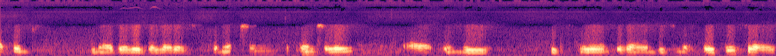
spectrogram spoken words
I think, you know, there is a lot of connection potentially uh, in the experience of our Indigenous people. So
